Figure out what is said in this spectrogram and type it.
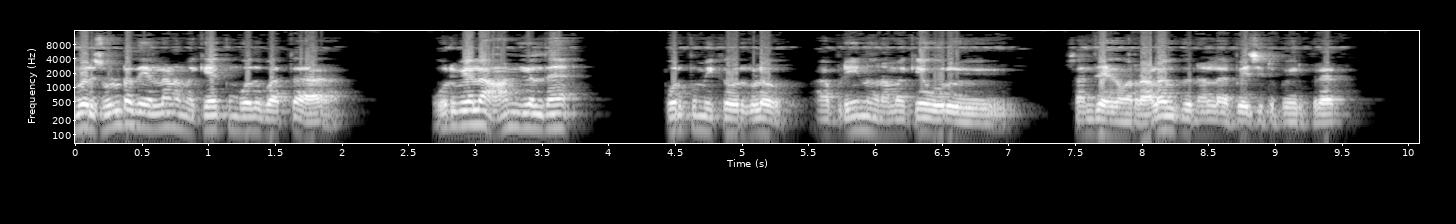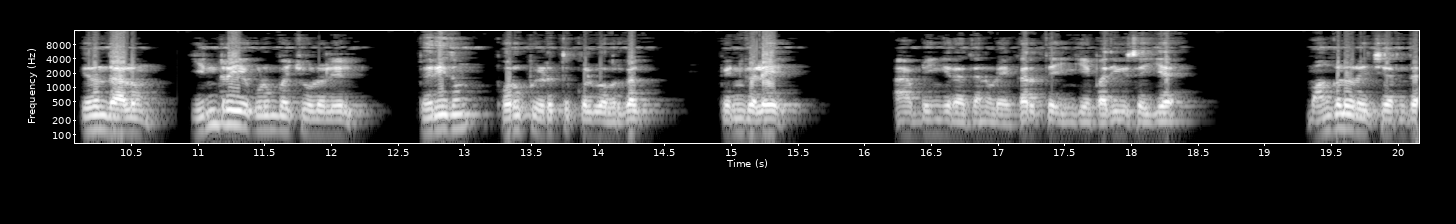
இவர் சொல்கிறதையெல்லாம் நம்ம கேட்கும்போது பார்த்தா ஒருவேளை ஆண்கள் தான் பொறுப்பு மிக்கவர்களோ அப்படின்னு நமக்கே ஒரு சந்தேகம் வர்ற அளவுக்கு நல்லா பேசிட்டு போயிருக்கிறார். இருந்தாலும் இன்றைய குடும்ப சூழலில் பெரிதும் பொறுப்பு எடுத்துக்கொள்பவர்கள் பெண்களே அப்படிங்கிற தன்னுடைய கருத்தை இங்கே பதிவு செய்ய மங்களூரை சேர்ந்த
